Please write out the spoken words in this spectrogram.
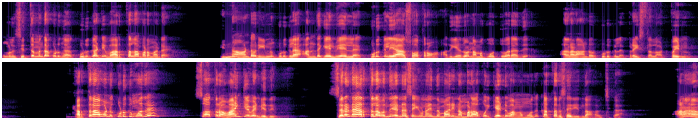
உங்களுக்கு சித்தம் இருந்தால் கொடுங்க. கொடுக்காட்டி வர்த்தெல்லாம் பட மாட்டேன். இன்னும் ஆண்டவர் இன்னும் கொடுக்கல? அந்த கேள்வியே இல்லை. கொடுக்கலையா? சோத்திரம். அது ஏதோ நமக்கு ஒத்து வராது. அதனால் ஆண்டவர் கொடுக்கல. பிரைஸ் தலாட் போயிடணும். கர்த்தரா ஒன்று கொடுக்கும்போது சோத்திரம். வாங்கிக்க வேண்டியது. சில நேரத்தில் வந்து என்ன செய்யணும்னா இந்த மாதிரி நம்மளா போய் கேட்டு வாங்கும் போது சரி இருந்தா வச்சுக்க. ஆனால்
